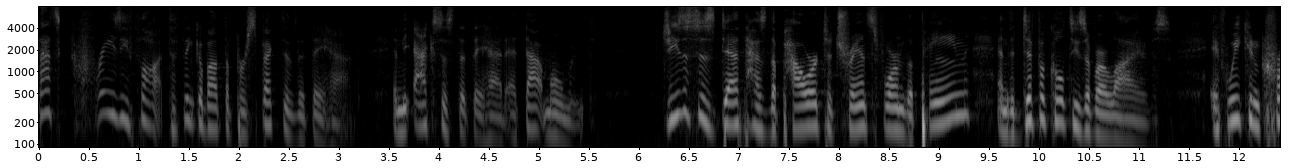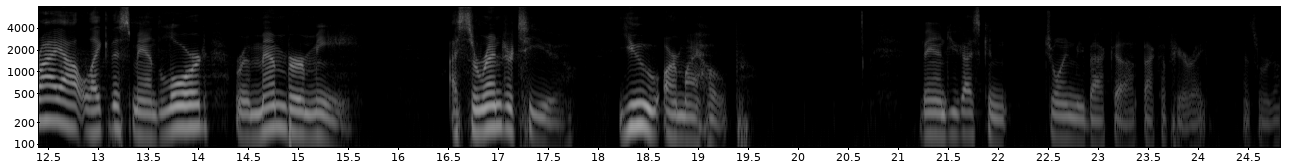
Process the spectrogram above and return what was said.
That's crazy thought to think about the perspective that they had and the access that they had at that moment. Jesus' death has the power to transform the pain and the difficulties of our lives if we can cry out like this man, Lord, remember me. I surrender to you. You are my hope. Band, you guys can join me back, uh, back up here, right? That's what we're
